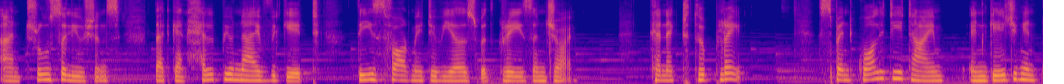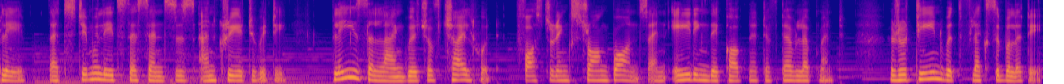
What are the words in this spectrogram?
and true solutions that can help you navigate these formative years with grace and joy. Connect through play. Spend quality time engaging in play that stimulates their senses and creativity. Play is the language of childhood, fostering strong bonds and aiding their cognitive development. Routine with flexibility.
